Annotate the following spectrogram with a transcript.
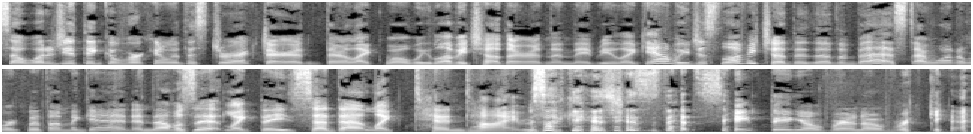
so what did you think of working with this director? And they're like, well, we love each other. And then they'd be like, yeah, we just love each other. They're the best. I want to work with them again. And that was it. Like they said that like 10 times. Like it's just that same thing over and over again.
